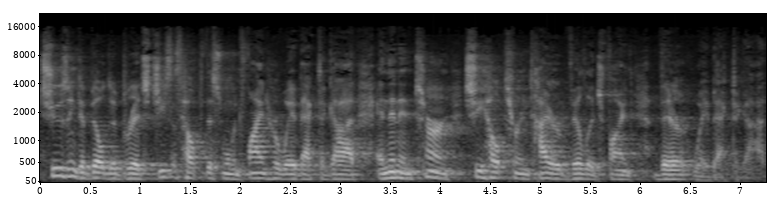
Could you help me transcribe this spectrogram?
choosing to build a bridge, Jesus helped this woman find her way back to God. And then in turn, she helped her entire village find their way back to God.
